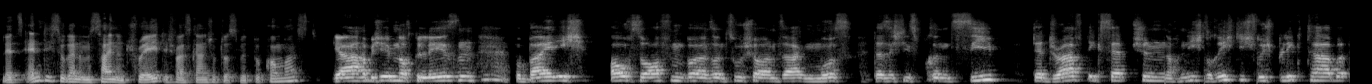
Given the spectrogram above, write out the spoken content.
Letztendlich sogar in einem Sign and Trade. Ich weiß gar nicht, ob du das mitbekommen hast. Ja, habe ich eben noch gelesen. Wobei ich auch so offen bei unseren Zuschauern sagen muss, dass ich dieses Prinzip der Draft Exception noch nicht so richtig durchblickt habe,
